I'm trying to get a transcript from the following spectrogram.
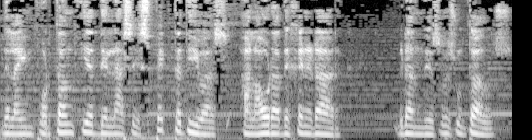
de la importancia de las expectativas a la hora de generar grandes resultados.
